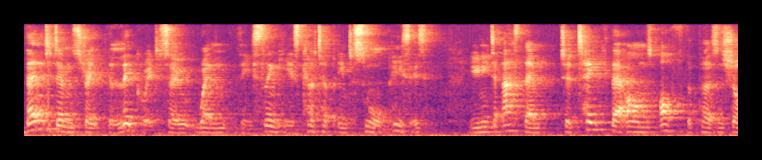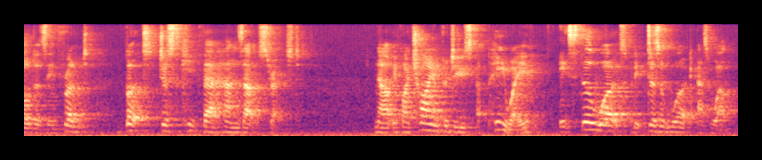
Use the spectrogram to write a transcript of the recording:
Then to demonstrate the liquid, so when the slinky is cut up into small pieces, you need to ask them to take their arms off the person's shoulders in front, but just keep their hands outstretched. Now, if I try and produce a P wave, it still works, but it doesn't work as well.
